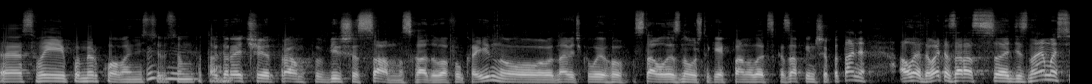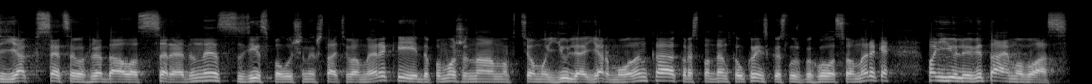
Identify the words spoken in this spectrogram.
е, своєю поміркованістю в цьому питанні. до речі, Трамп більше сам згадував Україну, навіть коли його ставили знову ж таки, як пан Олег сказав, інше питання. Але давайте зараз е, дізнаємося, як все це виглядало зсередини зі Сполучених Штатів Америки. І допоможе нам в цьому Юлія Ярмоленка, кореспондентка Української служби голосу Америки. Пані Юлію, вітаємо вас.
